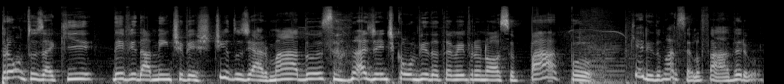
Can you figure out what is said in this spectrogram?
prontos aqui, devidamente vestidos e armados, a gente convida também para o nosso papo, querido Marcelo Fávero.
